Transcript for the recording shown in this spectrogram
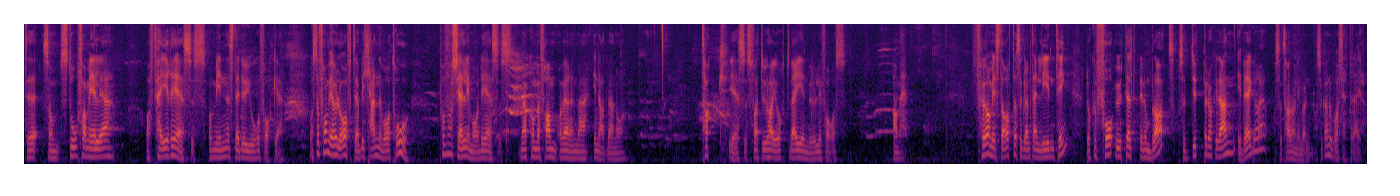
til som storfamilie å feire Jesus og minnes det du gjorde for oss. Og så får vi òg lov til å bekjenne vår tro på forskjellig måte Jesus, med å komme fram og være med i nadvær nå. Takk, Jesus, for at du har gjort veien mulig for oss. Amen. Før vi starter, så glemte jeg en liten ting. Dere får utdelt noen blad. og Så dypper dere den i begeret og så tar dere den i munnen. og Så kan du gå og sette deg igjen.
